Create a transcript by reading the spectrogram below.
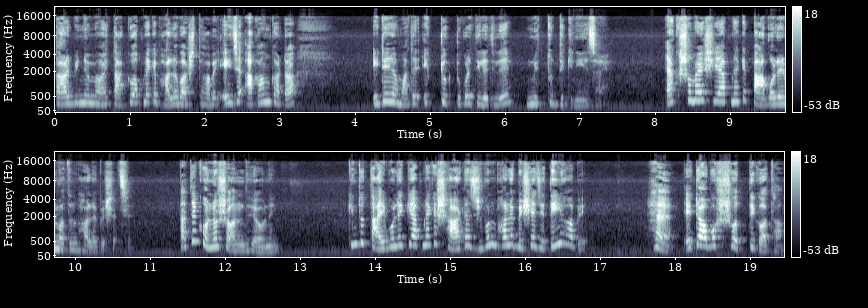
তার বিনিময়ে তাকেও আপনাকে ভালোবাসতে হবে। এই যে আকাঙ্ক্ষাটা, এটাই আমাদের একটু একটু করে তিলে তিলে মৃত্যুর দিকে নিয়ে যায়। এক সময় সে আপনাকে পাগলের মতন ভালোবেসেছে। তাতে কোনো সন্দেহ নেই। কিন্তু তাই বলে কি আপনাকে সারাটা জীবন ভালোবেসে যেতেই হবে? হ্যাঁ এটা অবশ্য সত্যি কথা।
